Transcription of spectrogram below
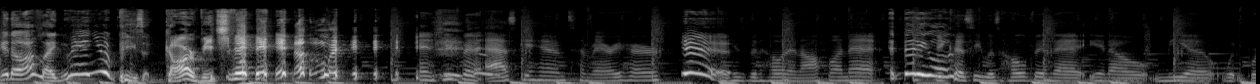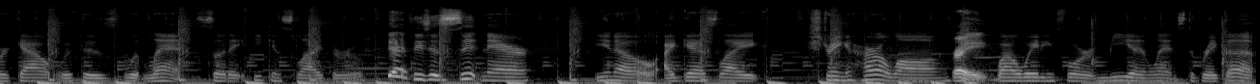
You know, I was like, man, you're a piece of garbage, man. Like, And she's been asking him to marry her. yeah. He's been holding off on that And then he goes, because he was hoping that you know Mia would work out with his with Lance so that he can slide through. yeah, So he's just sitting there, you know. I guess like stringing her along right, while waiting for Mia and Lance to break up.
